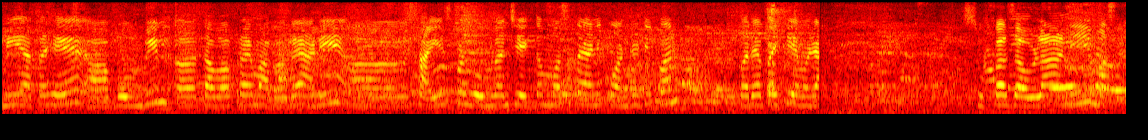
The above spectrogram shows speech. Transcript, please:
मी आता हे बोंबील तवा फ्राय मागवलं आहे आणि साईज पण बोंबलांची एकदम मस्त आहे आणि क्वांटिटी पण बऱ्यापैकी आहे. म्हणजे सुका जवळा आणि मस्त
